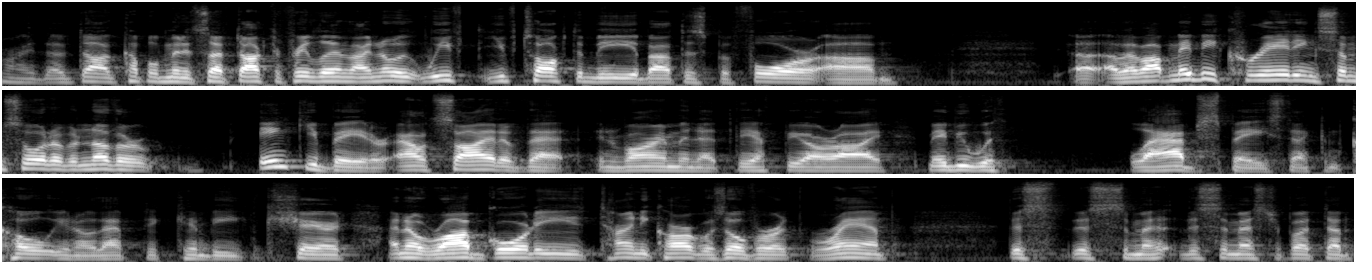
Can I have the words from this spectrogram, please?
All right, a couple minutes left. Dr. Freeland, I know we've, you've talked to me about this before, um, uh, about maybe creating some sort of another incubator outside of that environment at the FBRI, maybe with lab space that can co, you know, that can be shared. I know Rob Gourdie, Tiny Cargo was over at RAMP this, this, sem this semester, but um,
